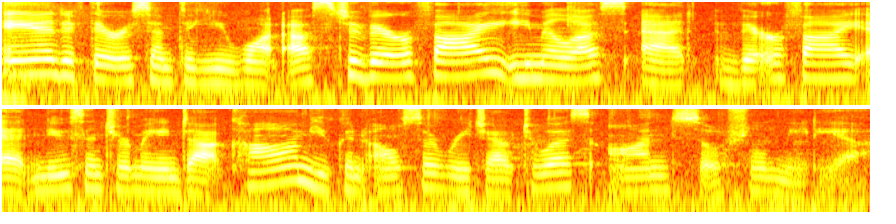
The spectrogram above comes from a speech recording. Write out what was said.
And if there is something you want us to verify, email us at verify at newscentermaine.com. You can also reach out to us on social media.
